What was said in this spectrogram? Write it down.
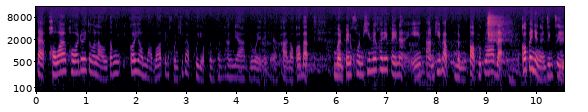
แต่เพราะว่าเพราะว่าด้วยตัวเราต้องก็ยอมรับว่าเป็นคนที่แบบคุยกับคนค่อนข้างยากด้วยอะไรอย่างเงี้ยค่ะแล้วก็แบบเหมือนเป็นคนที่ไม่ค่อยได้ไปไหน ตามที่แบบเหมือนตอบทุกรอบแหละ ก็เป็นอย่างนั้นจริง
